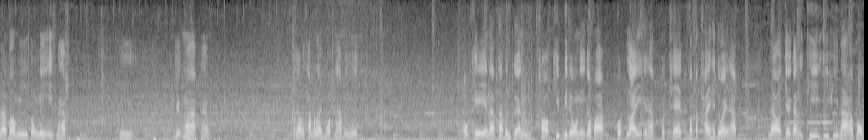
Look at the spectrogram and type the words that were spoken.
แล้วก็มีตรงนี้อีกนะครับ นี่เยอะมากนะครับเราไปทำอะไรหมดนะครับอย่างนี้ โอเคนะครับ ถ้าเพื่อนๆชอบคลิปวิดีโอนี้ก็ฝากกดไลค์นะครับ กดแชร์ กด subscribe ให้ด้วยนะครับ แล้วเจอกันอีกที EP หน้าครับผม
